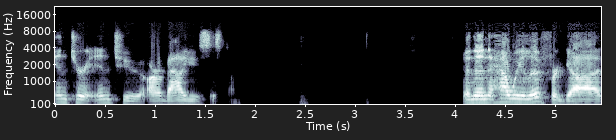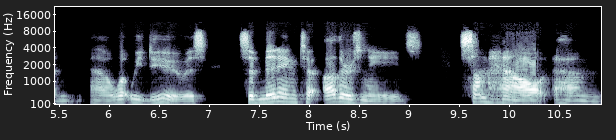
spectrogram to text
enter into our value system. And then how we live for God, uh, what we do is submitting to others' needs. Somehow, um,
